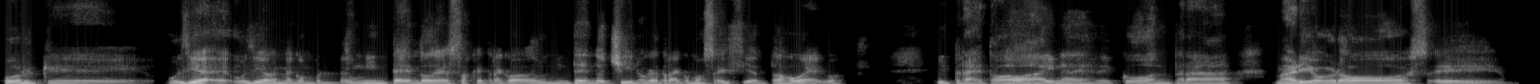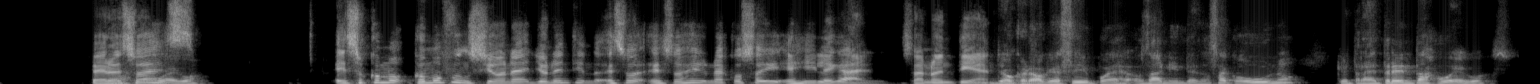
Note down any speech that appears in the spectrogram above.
porque últimamente últimamente me compré un Nintendo de esos que trae, un Nintendo chino que trae como 600 juegos y trae toda vaina desde Contra, Mario Bros. Eh, Pero eso es, juegos. eso cómo, cómo funciona, yo no entiendo, eso, eso es una cosa, i- es ilegal, o sea, no entiendo. Yo creo que sí, pues, o sea, Nintendo sacó uno que trae 30 juegos,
